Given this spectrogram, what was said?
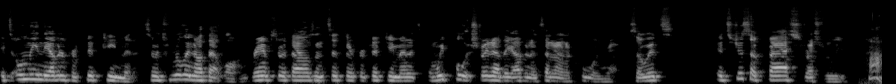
It's only in the oven for 15 minutes, so it's really not that long. Ramps to a thousand, sits there for 15 minutes, and we pull it straight out of the oven and set it on a cooling rack. So it's it's just a fast stress relief. Huh.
